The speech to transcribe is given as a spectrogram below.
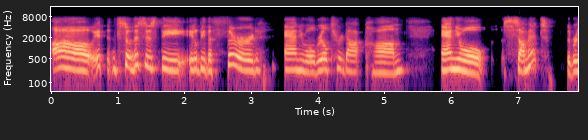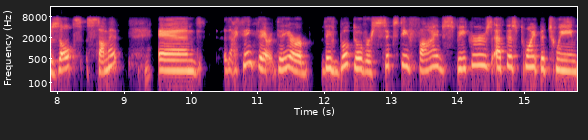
Oh, it, so this is the, it'll be the third annual Realtor.com annual summit, the Results Summit. And I think they're, they are, they've booked over 65 speakers at this point between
